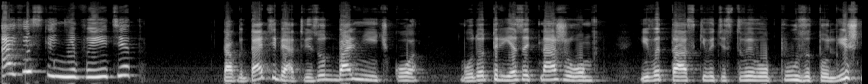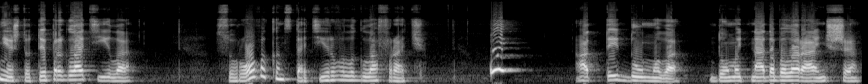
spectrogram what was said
«А если не выйдет?» «Тогда тебя отвезут в больничку, будут резать ножом» и вытаскивать из твоего пуза то лишнее, что ты проглотила. Сурово констатировала главврач. Ой! А ты думала, думать надо было раньше.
